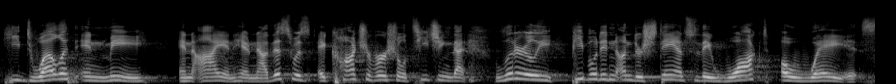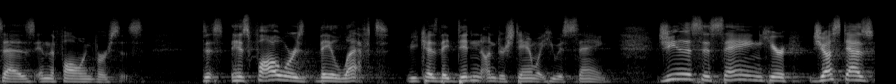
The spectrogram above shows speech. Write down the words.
he dwelleth in me and I in him. Now, this was a controversial teaching that literally people didn't understand, so they walked away, it says in the following verses. His followers, they left because they didn't understand what he was saying. Jesus is saying here, just as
